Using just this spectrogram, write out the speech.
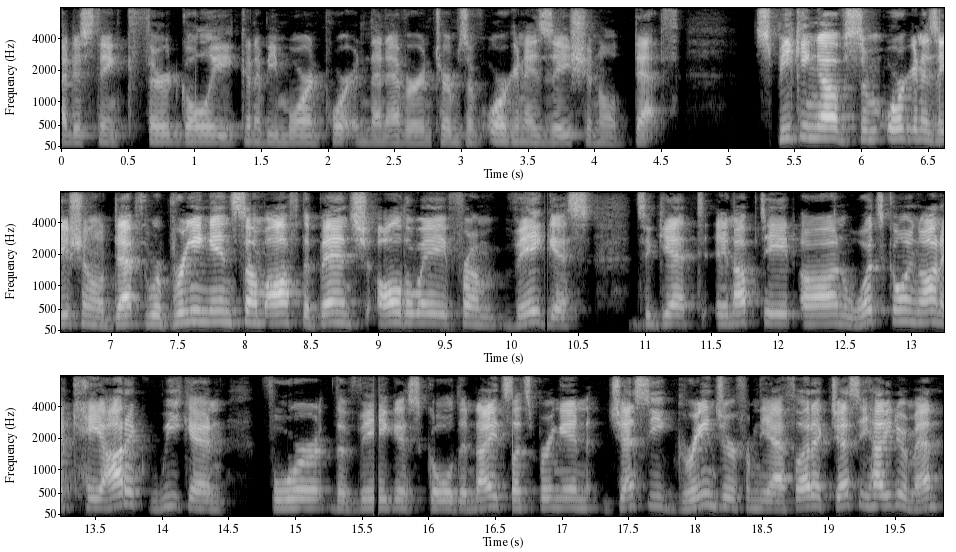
I just think third goalie going to be more important than ever in terms of organizational depth. Speaking of some organizational depth, we're bringing in some off the bench all the way from Vegas to get an update on what's going on. A chaotic weekend for the Vegas Golden Knights. Let's bring in Jesse Granger from the Athletic. Jesse, how you doing, man?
